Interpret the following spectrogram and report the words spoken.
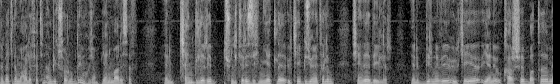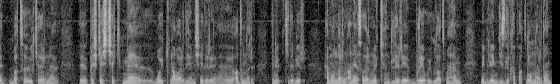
Yani belki de muhalefetin en büyük sorunu bu değil mi hocam? Yani maalesef yani kendileri düşündükleri zihniyetle ülkeyi biz yönetelim şeyinde de değiller. Yani bir nevi ülkeyi yani karşı batı batı ülkelerine e, peşkeş çekme boyutuna vardı yani şeyleri e, adımları. Yani ikide bir hem onların anayasalarını kendileri buraya uygulatma hem ne bileyim gizli kapaklı onlardan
